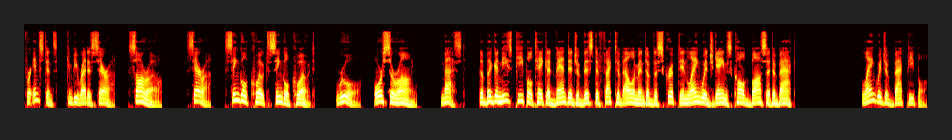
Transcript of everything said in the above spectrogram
For instance, can be read as Sarah, sorrow, Sarah, single quote single quote, rule, or sarong, mest. The Buginese people take advantage of this defective element of the script in language games called Basa to Bak language of Bak people,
